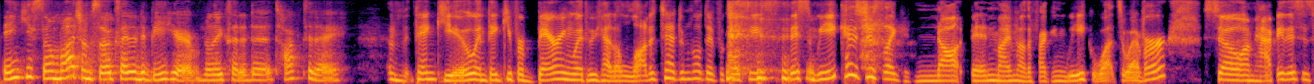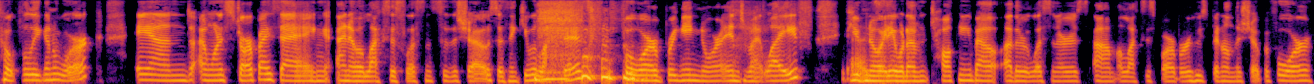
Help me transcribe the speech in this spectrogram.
Thank you so much. I'm so excited to be here. I'm really excited to talk today. Thank you. And thank you for bearing with. We've had a lot of technical difficulties. this week has just like not been my motherfucking week whatsoever. So I'm happy this is hopefully going to work. And I want to start by saying I know Alexis listens to the show. So thank you, Alexis, for bringing Nora into my life. If you have no idea what I'm talking about, other listeners, um, Alexis Barber, who's been on the show before,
